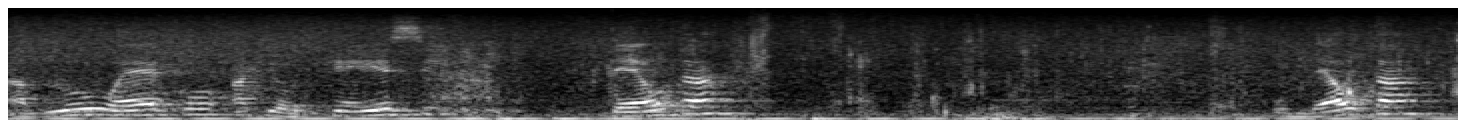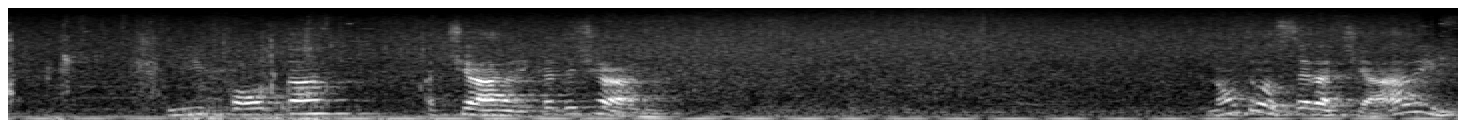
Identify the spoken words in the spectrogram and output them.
A Blue, Eco. Aqui outro. Quem é esse? Delta. O Delta. E falta a Charlie. Cadê a Charlie? Não trouxeram a Charlie?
